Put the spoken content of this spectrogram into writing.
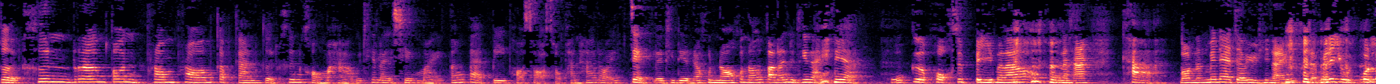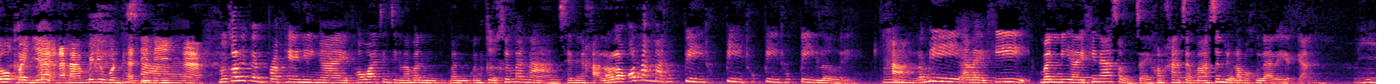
เกิดขึ้นเริ่มต้นพร้อมๆ กับการเกิดขึ้นของมหาวิทยาลัยเชียงใหม่ ตั้งแต่ปีพศ 2507 เลยทีเดียวนะคุณน้องคุณน้องตอนนั้นอยู่ที่ไหนเนี่ย โหเกือบ60ปีมาแล้วนะคะ ค่ะ ตอนนั้นไม่แน่ใจว่าอยู่ที่ไหน แต่ไม่ได้อยู่บนโลกใบเนี้ยนะคะ ไม่อยู่บนแผ่นดินนี้ใช่อะมันก็เลยเป็นประเพณีไง เพราะว่าจริง ๆ แล้วมันมันมันเกิดขึ้นมานานใช่ไหมคะ แล้วเราก็ทำมาทุกปีทุกปีทุกปีทุกปีเลยค่ะอืมแล้วมีอะไรที่มันมีอะไรที่น่าสนใจค่อนข้างจะมาก ซึ่งเดี๋ยวเรามาคุยรายละเอียดกันนี่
